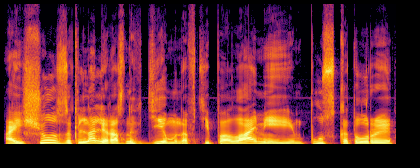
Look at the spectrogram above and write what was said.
а еще заклинали разных демонов типа Лами и Импус, которые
